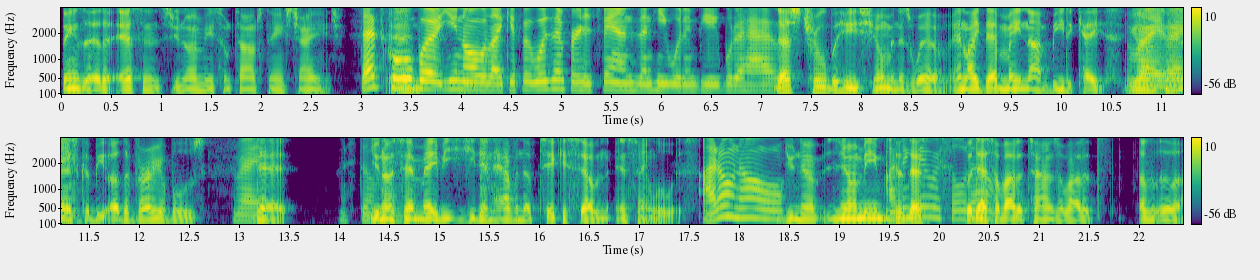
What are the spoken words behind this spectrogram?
things are at an essence, you know what I mean. Sometimes things change. That's cool, And- but you know, like if it wasn't for his fans, then he wouldn't be able to have. That's true, but he's human as well, and like that may not be the case. You know what I'm saying? right. There could be other variables right. that Still. You know what I'm saying? Maybe he didn't have enough tickets selling in St. Louis. I don't know. You know, you know what I mean? I Because think that's they were sold but that's a lot of times a lot of a, a, uh,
